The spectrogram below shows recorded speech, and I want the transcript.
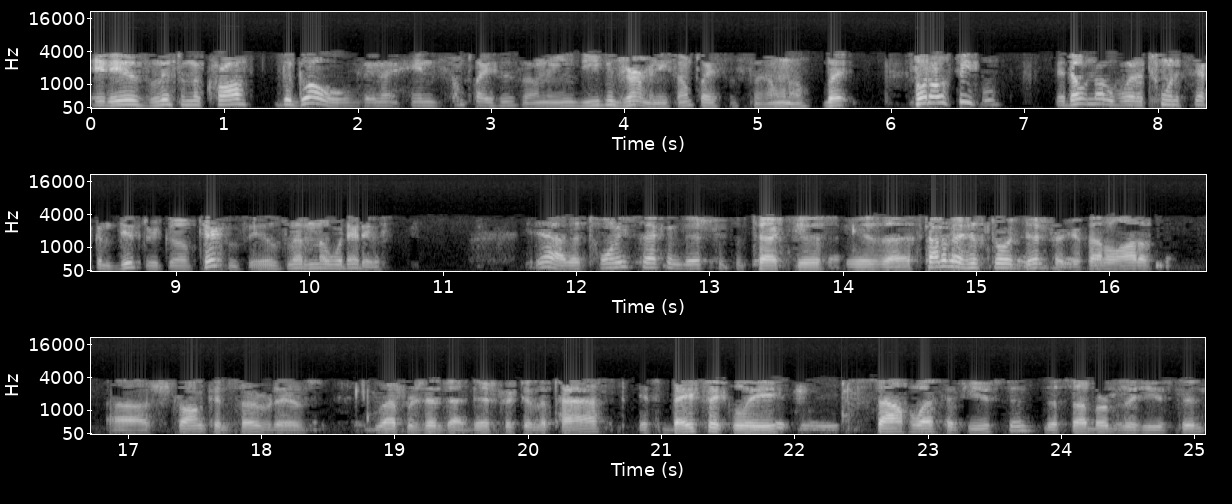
it is listened across the globe in in some places. I mean, even Germany, some places. I don't know, but for those people that don't know what the 22nd district of Texas is, let them know what that is. Yeah, the 22nd district of Texas is uh, it's kind of a historic district. It's had a lot of uh, strong conservatives represent that district in the past. It's basically southwest of Houston, the suburbs of Houston.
